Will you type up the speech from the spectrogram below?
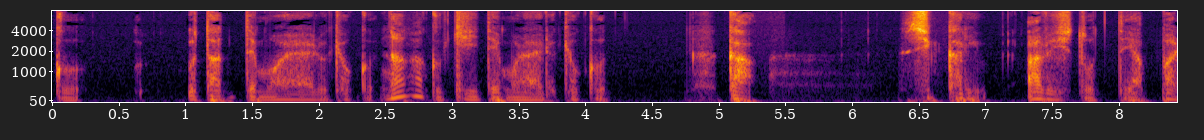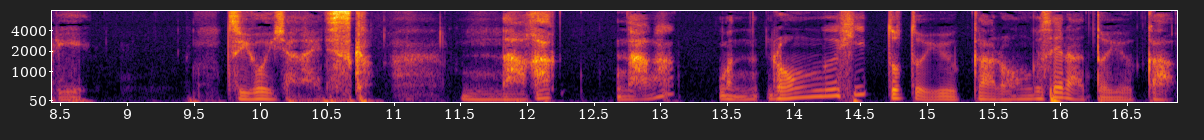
く歌ってもらえる曲、長く聴いてもらえる曲が、しっかりある人ってやっぱり強いじゃないですか。長、長、まあ、ロングヒットというか、ロングセラーというか、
